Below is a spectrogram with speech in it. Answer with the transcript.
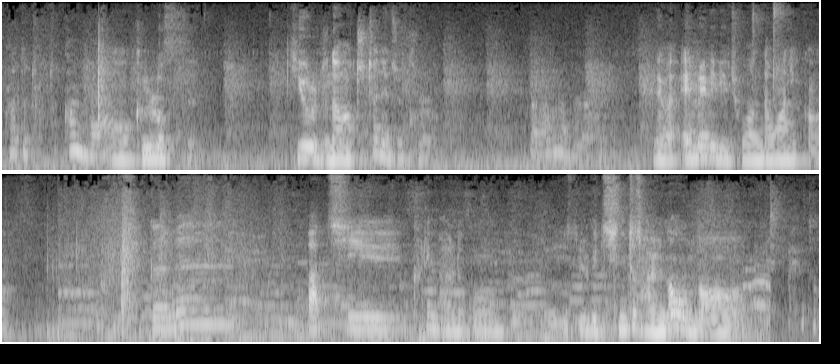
그것도 촉촉한 거야? 어, gloss. 디올 누나가 추천해준 컬러. 나도 한번 발라줘. 내가 MLBB 좋아한다고 하니까. 지금은 마치 크림 바르고 여기 진짜 잘 나온다. 표정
